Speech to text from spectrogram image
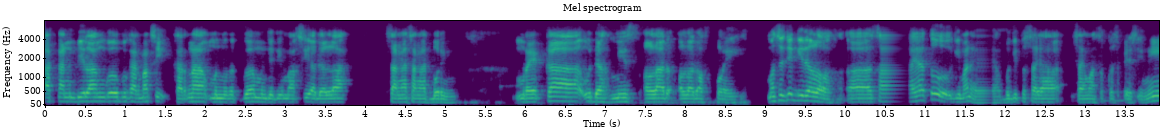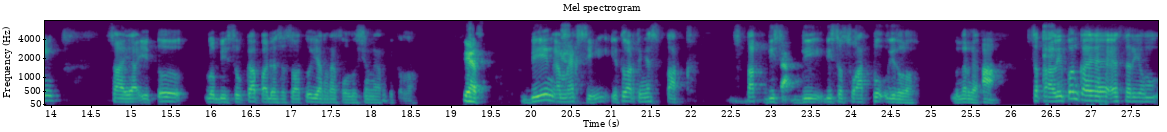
akan bilang gue bukan maksi karena menurut gue menjadi maksi adalah sangat-sangat boring. Mereka udah miss a lot, a lot of play. Maksudnya gini loh, eh, saya tuh gimana ya? Begitu saya saya masuk ke space ini, saya itu lebih suka pada sesuatu yang revolusioner gitu loh. Yes. Being a maxi itu artinya stuck, stuck di di, di sesuatu gitu loh, bener nggak? Ah. sekalipun kayak Ethereum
